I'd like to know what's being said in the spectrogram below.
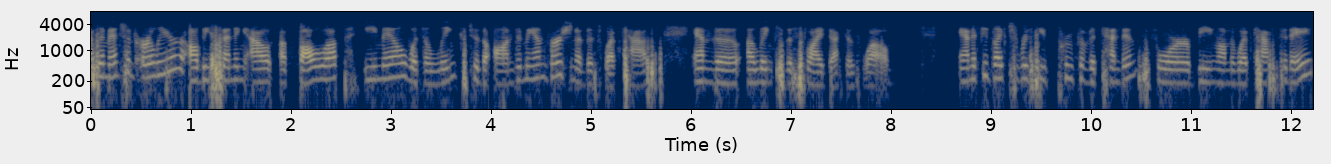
As I mentioned earlier, I'll be sending out a follow-up email with a link to the on-demand version of this webcast and the, a link to the slide deck as well. And if you'd like to receive proof of attendance for being on the webcast today,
